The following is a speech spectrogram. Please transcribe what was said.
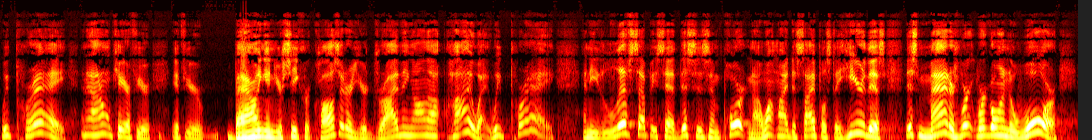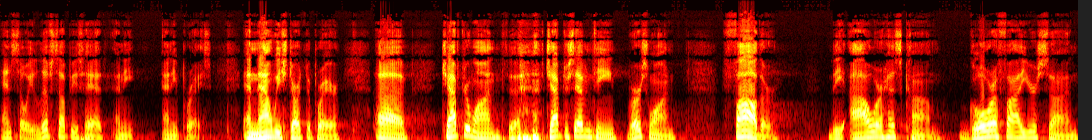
We pray. And I don't care if you're, if you're bowing in your secret closet or you're driving on the highway. We pray. And he lifts up, he said, this is important. I want my disciples to hear this. This matters. We're, we're going to war. And so he lifts up his head and he, and he prays. And now we start the prayer. Uh, chapter 1, chapter 17, verse 1 Father, the hour has come. Glorify your Son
